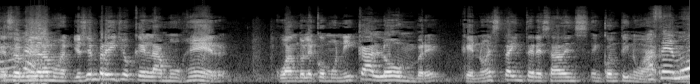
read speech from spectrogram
Eso es muy de la mujer. Yo siempre he dicho que la mujer, cuando le comunica al hombre que no está interesada en, en continuar, Hace mucho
